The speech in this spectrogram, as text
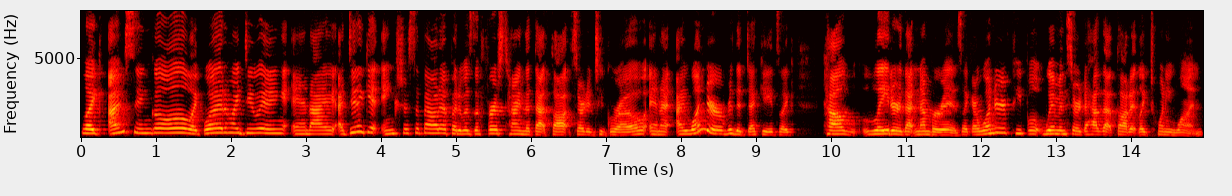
like I'm single, like what am I doing? And I, I didn't get anxious about it, but it was the first time that that thought started to grow. And I, I wonder over the decades, like, how later that number is. Like, I wonder if people, women started to have that thought at like 21,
